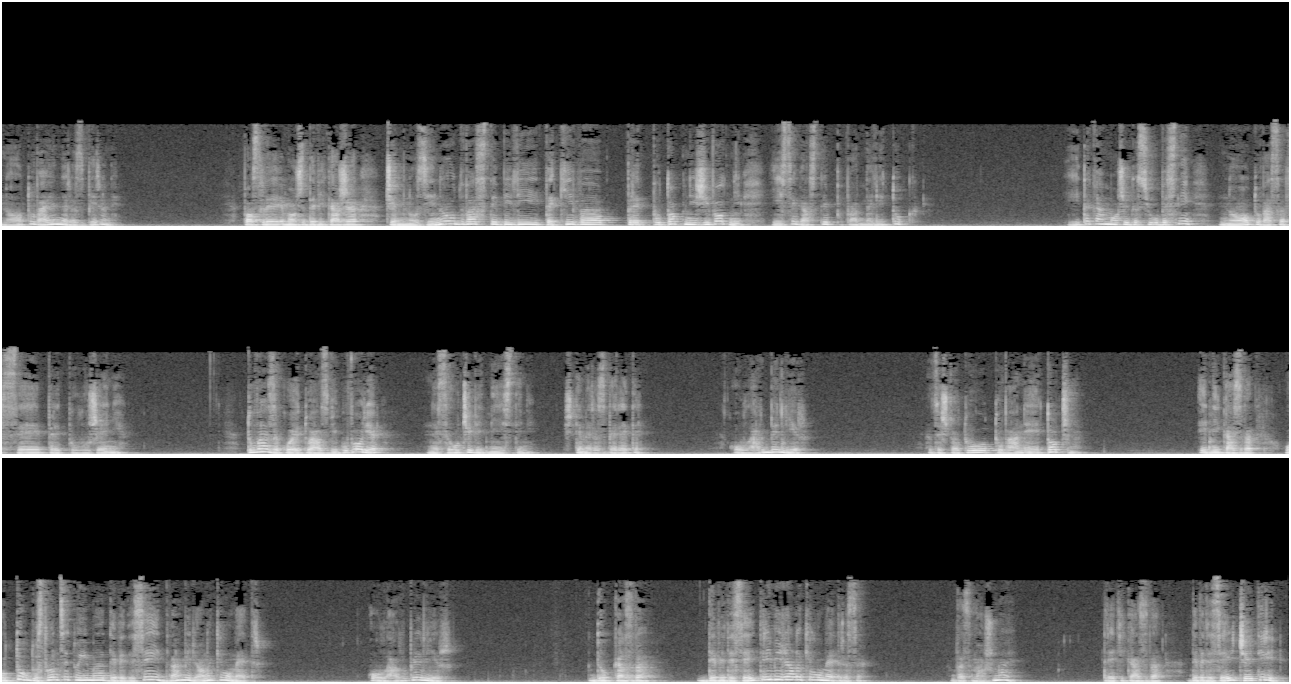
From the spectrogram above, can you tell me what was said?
Но това е неразбиране. После може да ви кажа, че мнозина от вас сте били такива предпотопни животни и сега сте попаднали тук. И така може да си обясни, но това са все предположения. Това, за което аз ви говоря, не са очевидни истини. Ще ме разберете. Олар Белир. Защото това не е точно. Едни казват, от тук до Слънцето има 92 милиона километра. Олар Белир. Друг казва, 93 милиона километра са. Възможно е. Трети казва 94.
